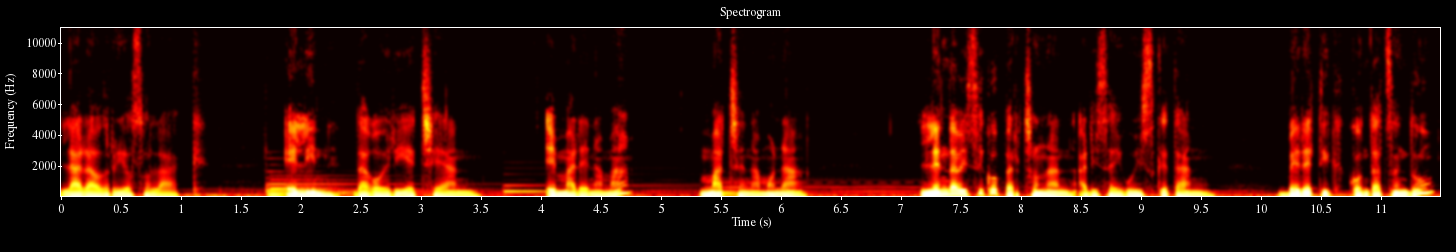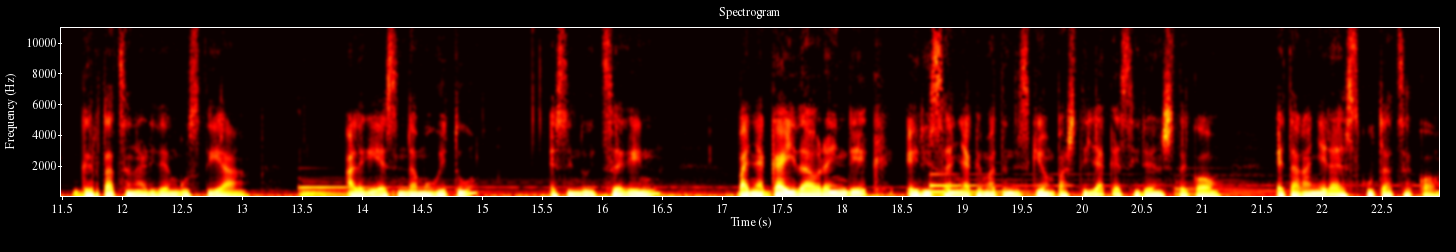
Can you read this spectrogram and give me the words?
Lara Odriozolak. Elin dago erietxean, emaren ama, matzen amona. Lenda biziko pertsonan ari zaigu izketan, beretik kontatzen du gertatzen ari den guztia. Alegia ezin da mugitu, ezin du itzegin, baina gai da oraindik erizainak ematen dizkion pastilak ez irensteko eta gainera eskutatzeko.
